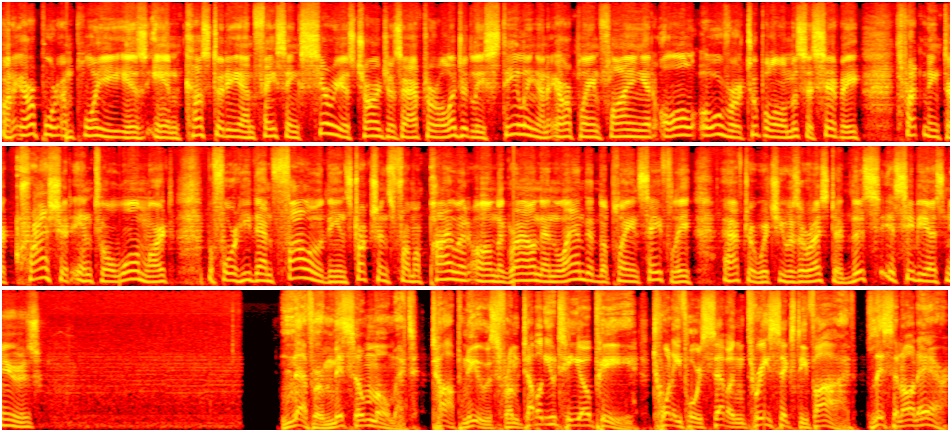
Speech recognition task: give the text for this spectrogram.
An airport employee is in custody and facing serious charges after allegedly stealing an airplane, flying it all over Tupelo, Mississippi, threatening to crash it into a Walmart before he then followed the instructions from a pilot on the ground and landed the plane safely, after which he was arrested. This is CBS News. Never miss a moment. Top news from WTOP 24 7, 365. Listen on air,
